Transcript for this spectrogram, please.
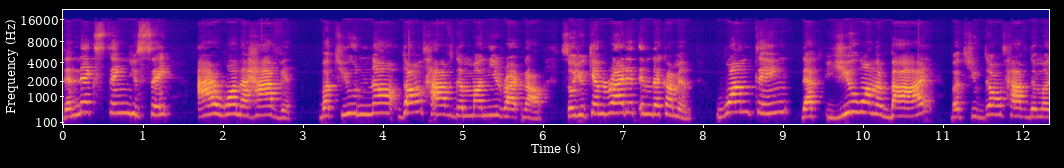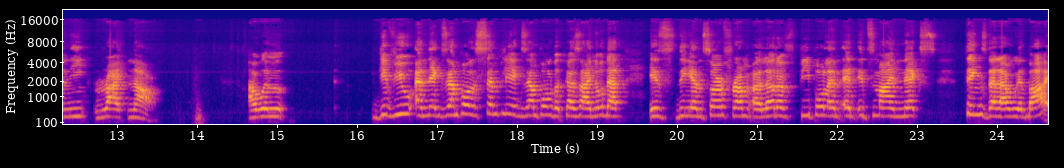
The next thing you say i want to have it but you not, don't have the money right now. So you can write it in the comment. One thing that you want to buy but you don't have the money right now. I will give you an example a simply example because i know that is the answer from a lot of people and, and it's my next things that i will buy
